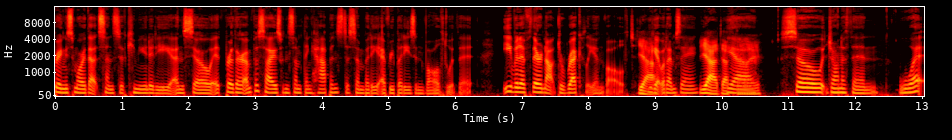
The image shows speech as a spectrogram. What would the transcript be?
brings more that sense of community. And so it further emphasizes when something happens to somebody, everybody's involved with it, even if they're not directly involved. Yeah. You get what I'm saying? yeah, definitely. Yeah. So, Jonathan, what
